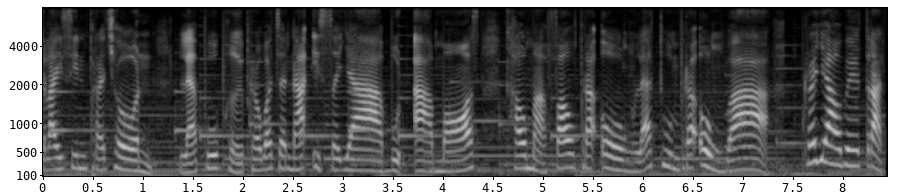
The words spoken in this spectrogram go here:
ใกล้สิ้นพระชน และผู้เผยพระวจนะอิสยาบุตรอามอส เข้ามาเฝ้าพระองค์ และทูลพระองค์ว่า พระยาเวตรัส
